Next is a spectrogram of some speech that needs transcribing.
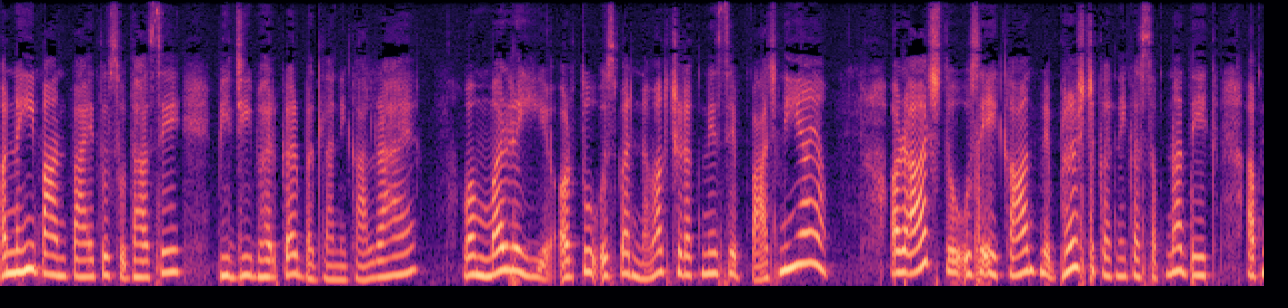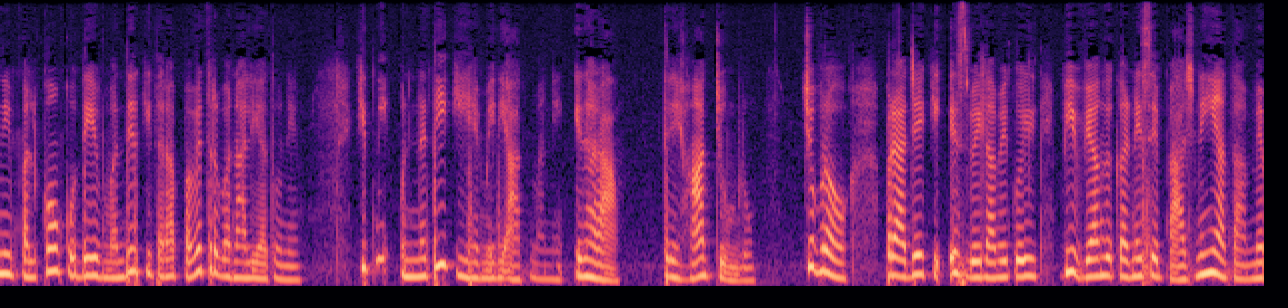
और नहीं बाँध पाए तो सुधा से भी जी भर कर बदला निकाल रहा है। वह मर रही है और तू उस पर नमक छिड़कने से बाज नहीं आया? और आज तो उसे एकांत में भ्रष्ट करने का सपना देख अपनी पलकों को देव मंदिर की तरह पवित्र बना लिया तूने। कितनी उन्नति की है मेरी आत्मा ने। इधर आ, तेरे हाथ चूम लू। चुप रहो, पराजय की इस बेला में कोई भी व्यंग करने से बाज नहीं आता। मैं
